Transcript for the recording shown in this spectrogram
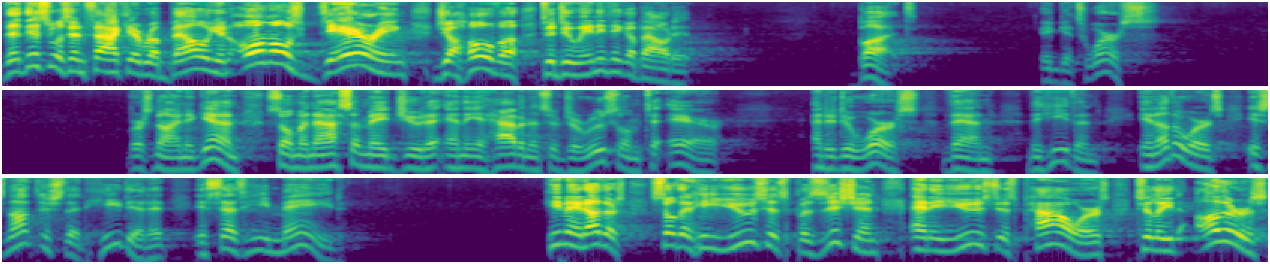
That this was, in fact, a rebellion, almost daring Jehovah to do anything about it. But it gets worse. Verse 9 again So Manasseh made Judah and the inhabitants of Jerusalem to err and to do worse than the heathen. In other words, it's not just that he did it, it says he made. He made others so that he used his position and he used his powers to lead others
